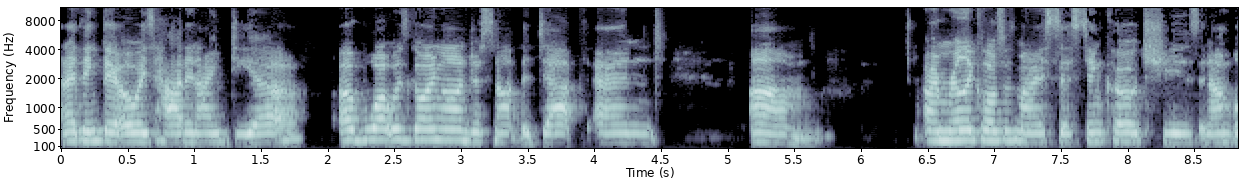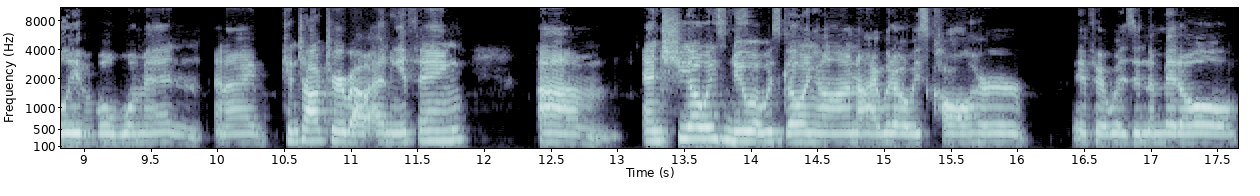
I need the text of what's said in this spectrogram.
and I think they always had an idea of what was going on, just not the depth. And um, I'm really close with my assistant coach. She's an unbelievable woman, and I can talk to her about anything. Um, and she always knew what was going on. I would always call her if it was in the middle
